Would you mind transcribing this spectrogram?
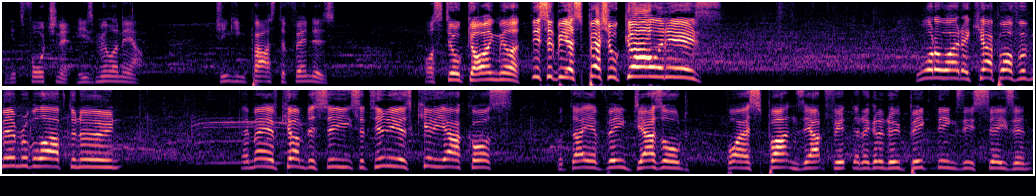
He gets fortunate. Here's Miller now. Jinking past defenders. While still going, Miller. This would be a special goal. It is. What a way to cap off a memorable afternoon. They may have come to see Sotirios Kyrgiakos, but they have been dazzled by a Spartans outfit that are going to do big things this season.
